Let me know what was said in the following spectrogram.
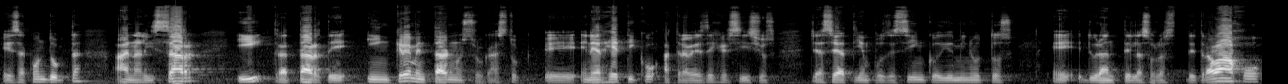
esa conducta, analizar y tratar de incrementar nuestro gasto eh, energético a través de ejercicios, ya sea tiempos de 5 o 10 minutos eh, durante las horas de trabajo,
